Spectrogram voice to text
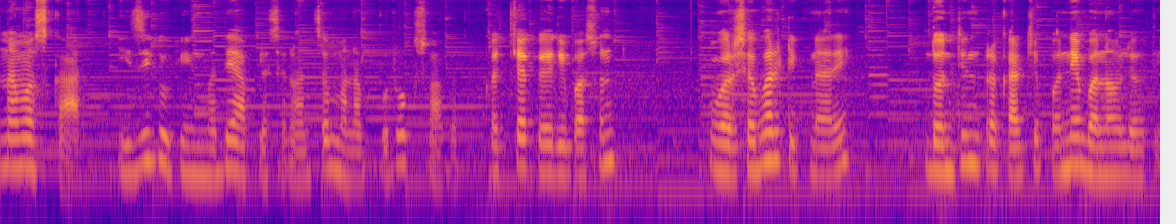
नमस्कार. इझी कुकिंगमध्ये आपल्या सर्वांचं मनपूर्वक स्वागत. कच्च्या कैरीपासून वर्षभर टिकणारे दोन तीन प्रकारचे पन्हे बनवले होते.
